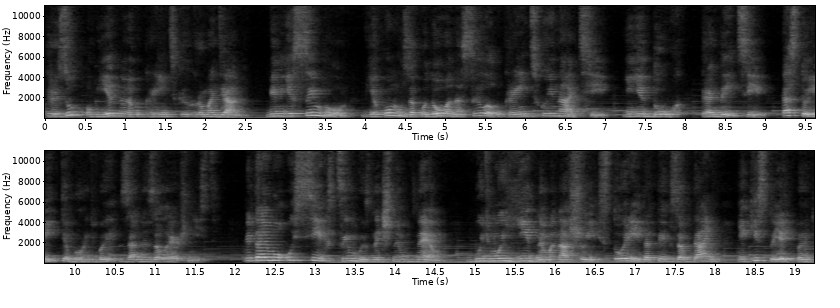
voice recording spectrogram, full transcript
Тризуб об'єднує українських громадян. Він є символом, в якому закодована сила української нації, її дух, традиції та століття боротьби за незалежність. Вітаємо усіх з цим визначним днем! Будьмо гідними нашої історії та тих завдань, які стоять перед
